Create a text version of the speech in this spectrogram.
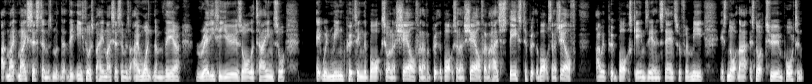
uh, my, my systems, the, the ethos behind my system is I want them there, ready to use all the time. So it would mean putting the box on a shelf. And if I put the box on a shelf, if I had space to put the box on a shelf, I would put box games there instead. So for me, it's not that it's not too important.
